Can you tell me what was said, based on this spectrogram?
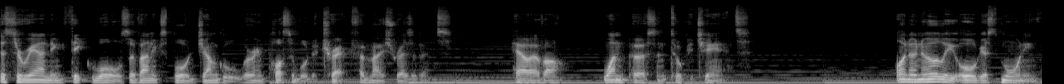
the surrounding thick walls of unexplored jungle were impossible to trek for most residents. However, one person took a chance. On an early August morning,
